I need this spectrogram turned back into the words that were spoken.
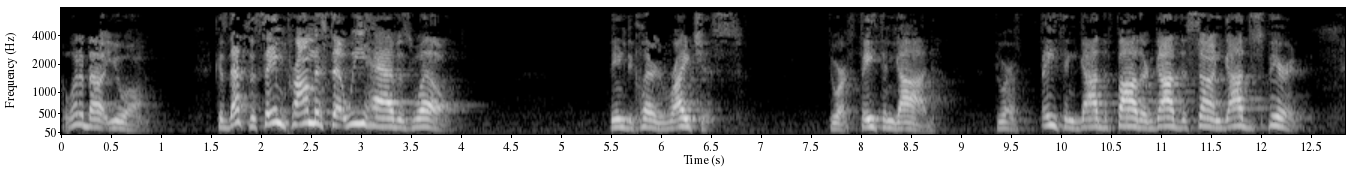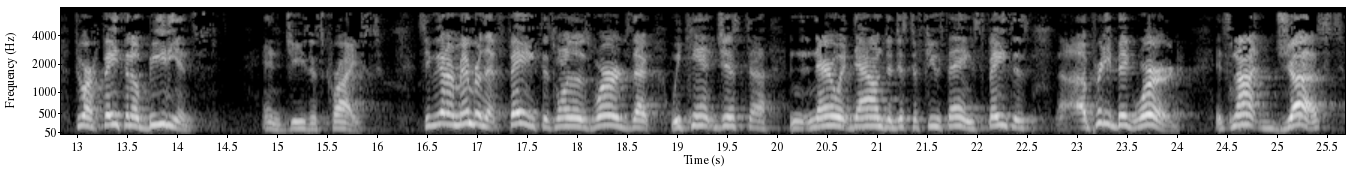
What about you all? Because that's the same promise that we have as well. Being declared righteous through our faith in God. Through our faith in God the Father, God the Son, God the Spirit. Through our faith and obedience in Jesus Christ. See, we gotta remember that faith is one of those words that we can't just uh, narrow it down to just a few things. Faith is a pretty big word. It's not just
